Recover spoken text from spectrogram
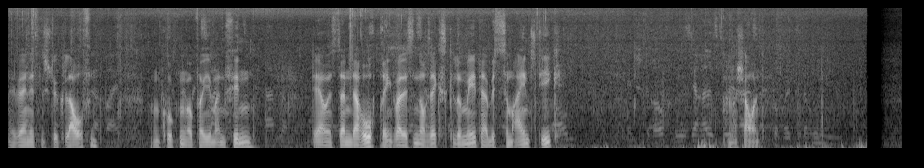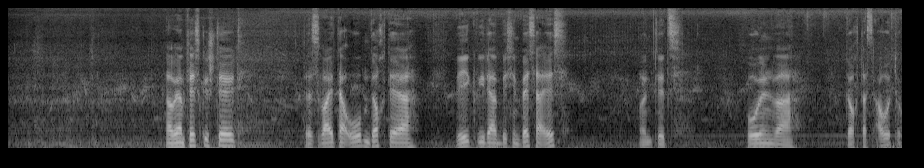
Wir werden jetzt ein Stück laufen und gucken, ob wir jemanden finden, der uns dann da hochbringt, weil es sind noch sechs Kilometer bis zum Einstieg. Mal schauen. Aber wir haben festgestellt, dass weiter oben doch der Weg wieder ein bisschen besser ist. Und jetzt holen wir doch das Auto.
